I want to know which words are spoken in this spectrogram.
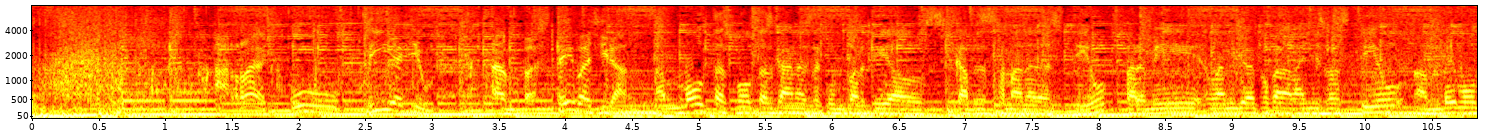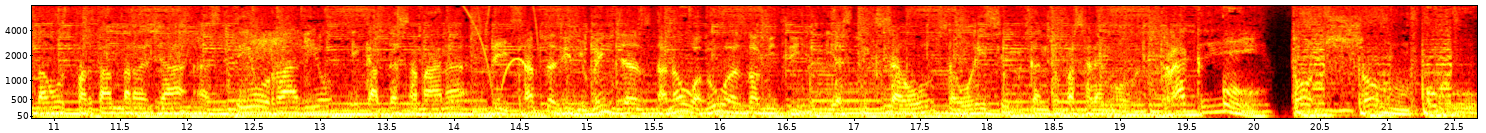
1. A RAC 1, Via Lliure, amb Esteve Giral. amb moltes, moltes ganes de compartir els caps de setmana d'estiu. Per a mi, la millor època de l'any és l'estiu. Em ve molt de gust, per tant, barrejar estiu, ràdio i cap de setmana. Dissabtes i diumenges de 9 a 2 del migdia. I estic segur, seguríssim, que ens ho passarem molt bé. RAC 1. Tots som 1.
